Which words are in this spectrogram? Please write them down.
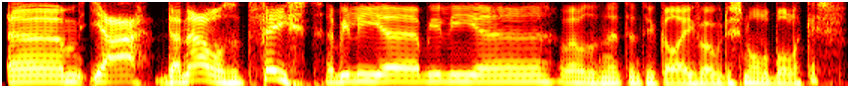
Ehm, ja, daarna was het feest. Hebben jullie, eh, hebben jullie eh, we hadden het net natuurlijk al even over de snollebolletjes.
